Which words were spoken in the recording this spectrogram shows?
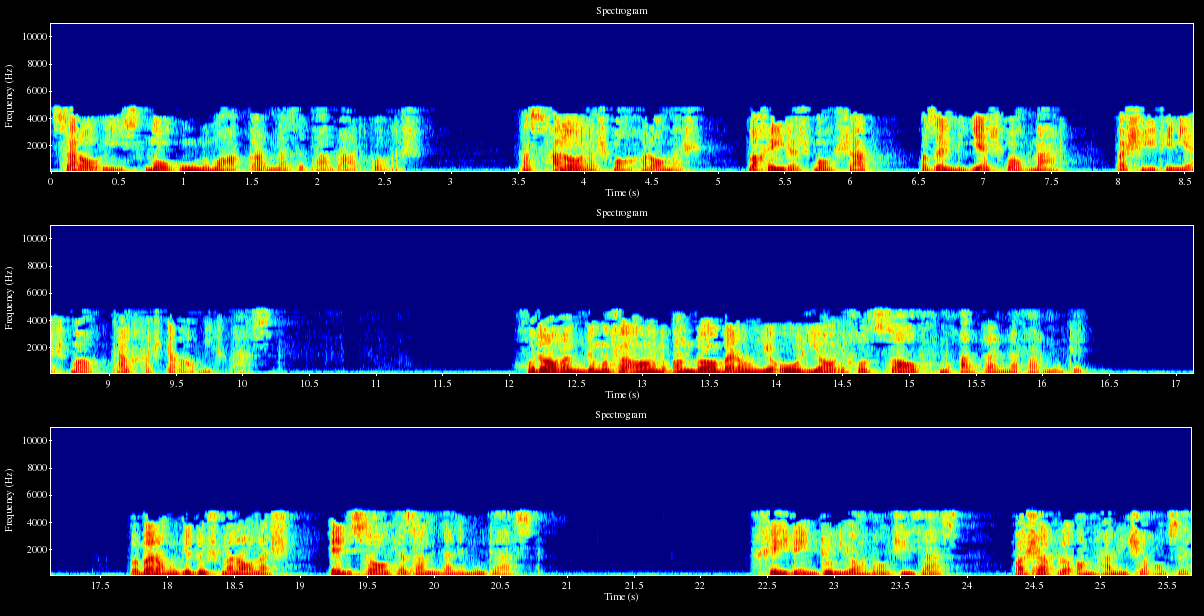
سرایی است موهون و محقر نزد پروردگارش. پس حلالش با حرامش و خیرش با شر و زندگیش با مرگ و شیرینیش با تلخش درآمیخته است. خداوند متعال آن را برای اولیاء خود صاف مقرر نفرموده و برای دشمنانش امساک از آن ننموده است. خیر این دنیا ناجیز است و شر آن همیشه حاضر.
